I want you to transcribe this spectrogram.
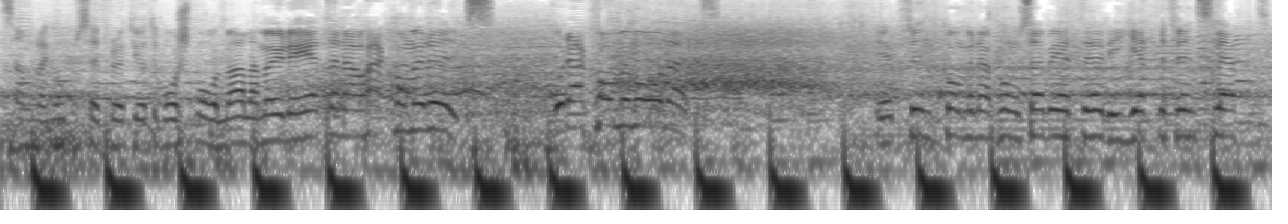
Samlar ihop sig för ett Göteborgsmål med alla möjligheterna och här kommer Riks. Och där kommer målet! Det är ett fint kombinationsarbete, det är jättefint släppt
